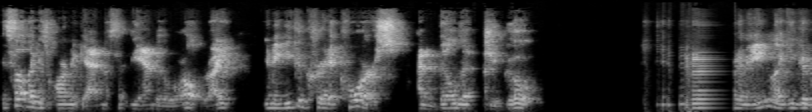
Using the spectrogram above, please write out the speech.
It's not like it's Armageddon, it's at the end of the world, right? I mean, you could create a course and build it as you go. You know what I mean? Like you could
